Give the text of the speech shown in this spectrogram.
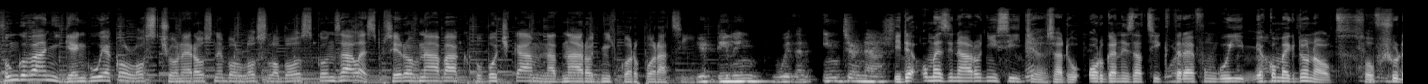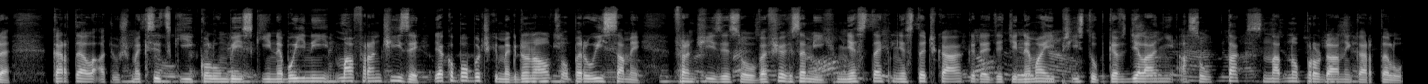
Fungování gangů jako Los Choneros nebo Los Lobos González přirovnává k pobočkám nadnárodních korporací. Jde o mezinárodní síť, řadu organizací, které fungují jako McDonald's, jsou všude. Kartel, ať už mexický, kolumbijský nebo jiný, má francízy. Jako pobočky McDonald's operují sami. Francízy jsou ve všech zemích, městech, městečkách, kde děti nemají přístup ke vzdělání a jsou tak snadno prodány kartelu.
